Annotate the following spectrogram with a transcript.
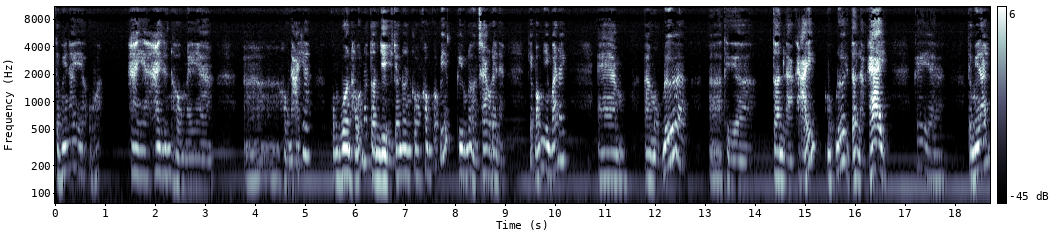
tôi mới nói à, ủa hai à, hai linh hồn này à, à, hồi nãy á con quên hỏi nó tên gì cho nên con không có biết. Kêu nó làm sao đây nè. Cái bỗng nhiên bà đấy à, à, một đứa à, thì à, tên là Khải một đứa thì tên là Khai. Cái à, tôi mới nói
